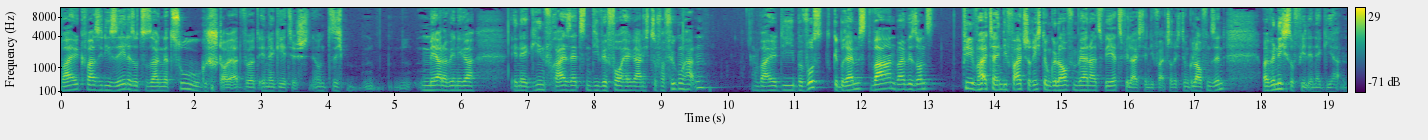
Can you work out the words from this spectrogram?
weil quasi die Seele sozusagen dazu gesteuert wird energetisch und sich mehr oder weniger Energien freisetzen, die wir vorher gar nicht zur Verfügung hatten, weil die bewusst gebremst waren, weil wir sonst viel weiter in die falsche Richtung gelaufen wären, als wir jetzt vielleicht in die falsche Richtung gelaufen sind, weil wir nicht so viel Energie hatten.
